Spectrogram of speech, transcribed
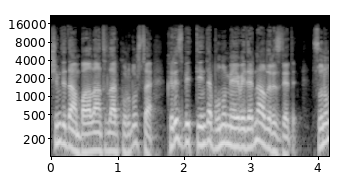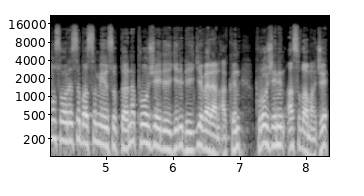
Şimdiden bağlantılar kurulursa kriz bittiğinde bunun meyvelerini alırız dedi. Sunumu sonrası basın mensuplarına projeyle ilgili bilgi veren Akın, projenin asıl amacı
